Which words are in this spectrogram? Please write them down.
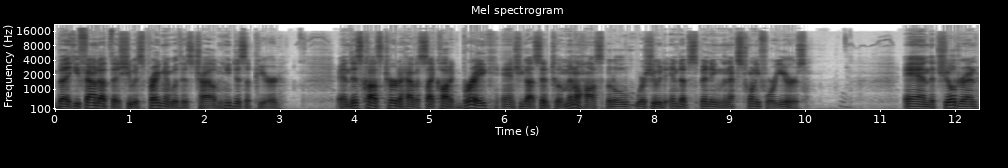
but he found out that she was pregnant with his child and he disappeared. And this caused her to have a psychotic break, and she got sent to a mental hospital where she would end up spending the next 24 years. And the children,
